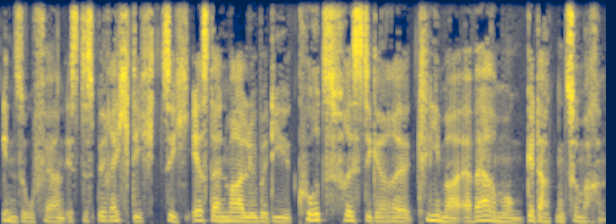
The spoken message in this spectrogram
Insofern ist es berechtigt, sich erst einmal über die kurzfristigere Klimaerwärmung Gedanken zu machen.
